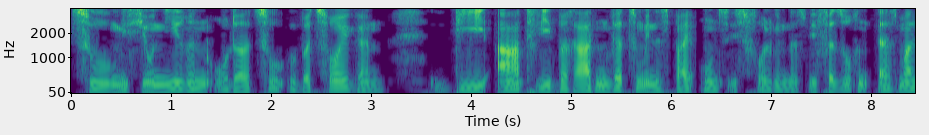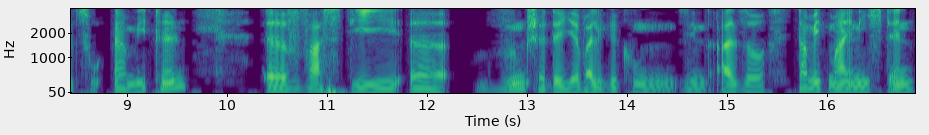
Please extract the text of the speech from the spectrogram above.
zu missionieren oder zu überzeugen. Die Art, wie beraten wird, zumindest bei uns, ist folgendes. Wir versuchen erstmal zu ermitteln, äh, was die äh, Wünsche der jeweiligen Kunden sind. Also damit meine ich denn,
